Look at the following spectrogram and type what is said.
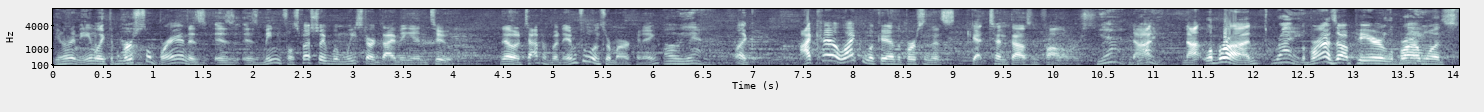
You know what I mean? Like the personal brand is, is is meaningful, especially when we start diving into the other topic, but influencer marketing. Oh yeah. Like, I kind of like looking at the person that's got 10,000 followers. Yeah, Not right. not LeBron. Right. LeBron's up here. LeBron Right. wants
